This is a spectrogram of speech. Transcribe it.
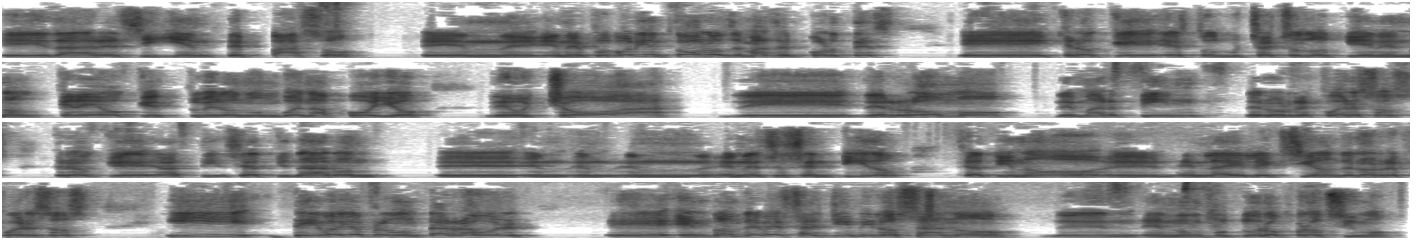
eh, dar el siguiente paso en, en, el fútbol y en todos los demás deportes, eh, creo que estos muchachos lo tienen, ¿no? Creo que tuvieron un buen apoyo de Ochoa, de, de Romo, de Martín, de los refuerzos. Creo que se atinaron eh, en, en, ese sentido, se atinó en, la elección de los refuerzos. Y te iba a preguntar, Raúl, eh, ¿en dónde ves al Jimmy Lozano en, un futuro próximo?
